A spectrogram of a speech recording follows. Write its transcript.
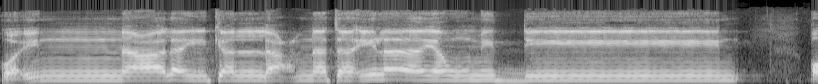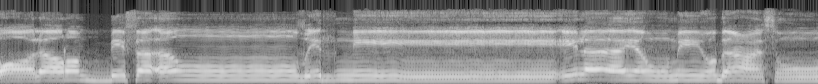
وإن عليك اللعنة إلى يوم الدين قال رب فأنظرني إلى يوم يبعثون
